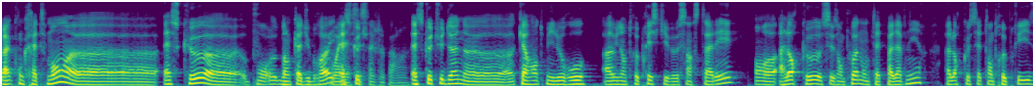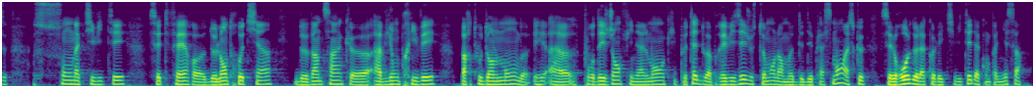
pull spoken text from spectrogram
Bah, concrètement, euh, est-ce que, euh, pour, dans le cas du Breuil, Ouais, est-ce que tu donnes euh, 40 000 euros à une entreprise qui veut s'installer alors que ses emplois n'ont peut-être pas d'avenir, alors que cette entreprise, son activité, c'est de faire euh, de l'entretien de 25 euh, avions privés partout dans le monde et euh, pour des gens finalement qui peut-être doivent réviser justement leur mode de déplacement Est-ce que c'est le rôle de la collectivité d'accompagner ça?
